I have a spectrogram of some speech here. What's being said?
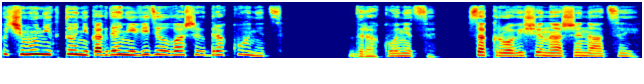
Почему никто никогда не видел ваших драконец? Драконицы — сокровище нашей нации.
